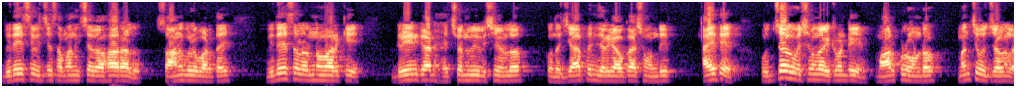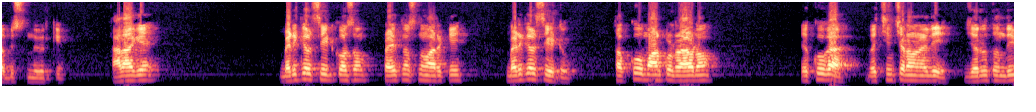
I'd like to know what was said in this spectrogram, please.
విదేశీ విద్య సంబంధించిన వ్యవహారాలు సానుకూల పడతాయి. విదేశాల్లో ఉన్న వారికి green card H one B విషయంలో కొంత జాప్యం జరిగే అవకాశం ఉంది. అయితే ఉద్యోగ విషయంలో ఎటువంటి మార్పులు ఉండవు. మంచి ఉద్యోగం లభిస్తుంది వీరికి. అలాగే మెడికల్ సీట్ కోసం ప్రయత్నిస్తున్న వారికి మెడికల్ సీటు తక్కువ మార్కులు రావడం ఎక్కువగా వెచ్చించడం అనేది జరుగుతుంది.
